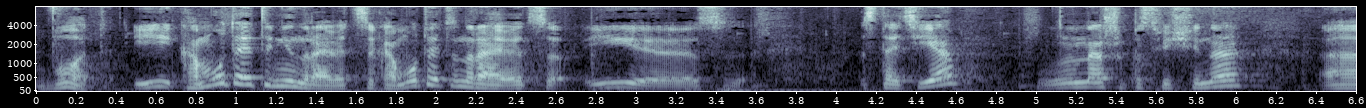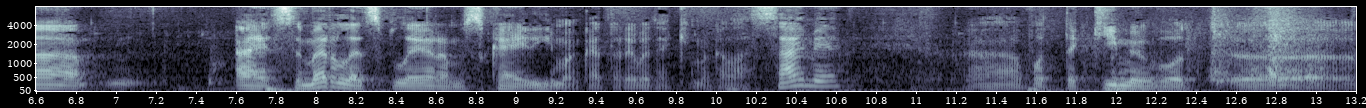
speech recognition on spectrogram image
Вот, и кому-то это не нравится, кому-то это нравится. И э, статья наша посвящена э, ASMR летсплеерам Скайрима, которые вот такими голосами, э, вот такими вот... э,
